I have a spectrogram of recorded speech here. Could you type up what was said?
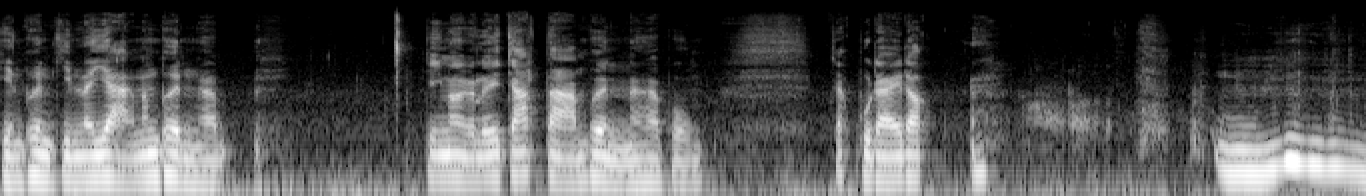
เห็นเพิ่นกินและอยากน้ำเพิ่นครับเก้งน้อยก็เลยจัดตามเพิ่นนะครับ ผมจักผู้ใดดอก อืม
